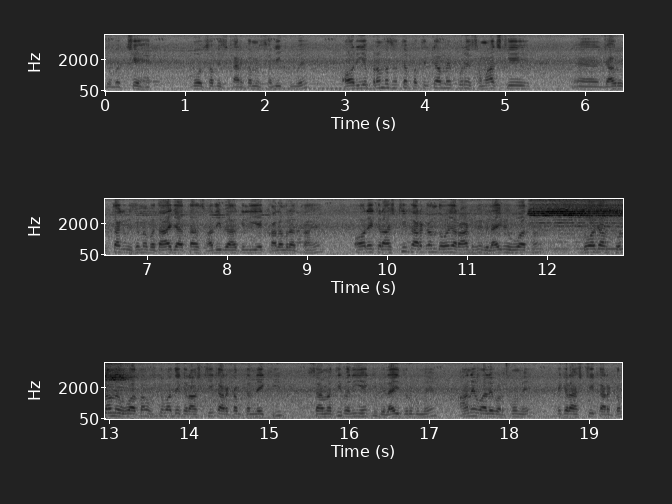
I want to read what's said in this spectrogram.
जो बच्चे हैं, वो सब इस कार्यक्रम में शरीक हुए। और ये ब्रह्म सत्य पत्रिका में पूरे समाज के जागरूकता के विषय में बताया जाता है। शादी ब्याह के लिए एक कालम रहता है। और एक राष्ट्रीय कार्यक्रम 2008 में भिलाई में हुआ था। 2016 में हुआ था। उसके बाद एक राष्ट्रीय कार्यक्रम करने की सहमति बनी है कि भिलाई दुर्ग में आने वाले वर्षों में एक राष्ट्रीय कार्यक्रम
